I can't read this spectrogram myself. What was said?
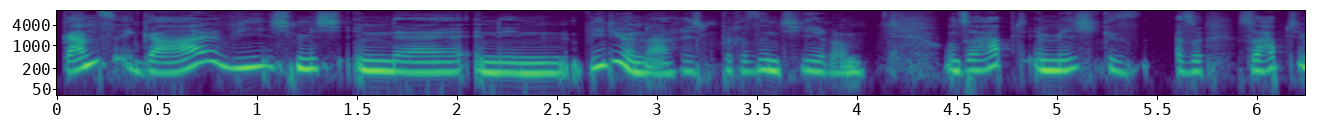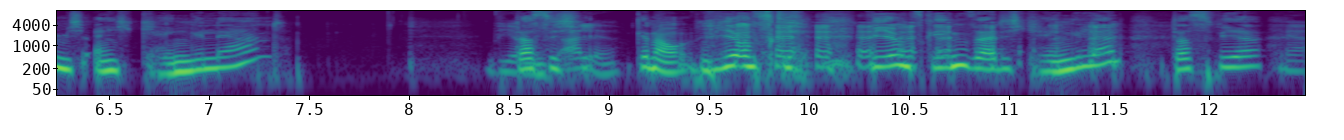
ganz egal, wie ich mich in der in den Videonachrichten präsentiere. Und so habt ihr mich, also so habt ihr mich eigentlich kennengelernt. Wir dass ich alle. genau wir uns wir uns gegenseitig kennengelernt, dass wir ja.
